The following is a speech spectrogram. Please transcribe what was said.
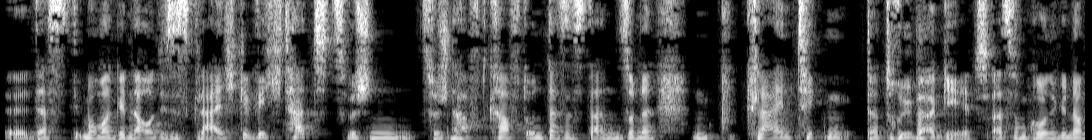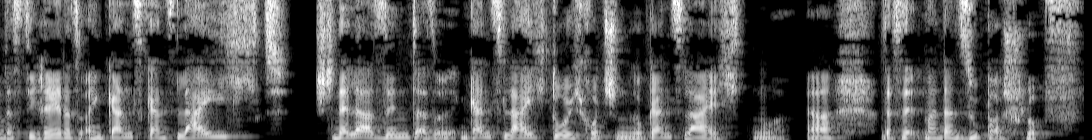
äh, das, wo man genau dieses Gleichgewicht hat zwischen zwischen Haftkraft und dass es dann so eine, einen kleinen Ticken darüber Ja. geht. Also im Grunde genommen, dass die Räder so ein ganz ganz leicht schneller sind, also ganz leicht durchrutschen, so ganz leicht nur. Ja, das nennt man dann Superschlupf.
